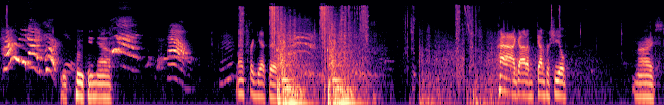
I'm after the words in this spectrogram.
How did I hurt He's peeking now. How? Hmm? Let's forget this. Ha! I got him. Got him for shield. Nice.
